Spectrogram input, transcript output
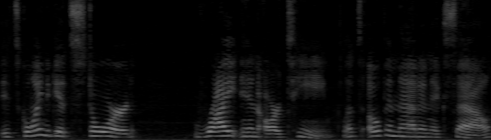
it's going to get stored right in our team. Let's open that in Excel.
